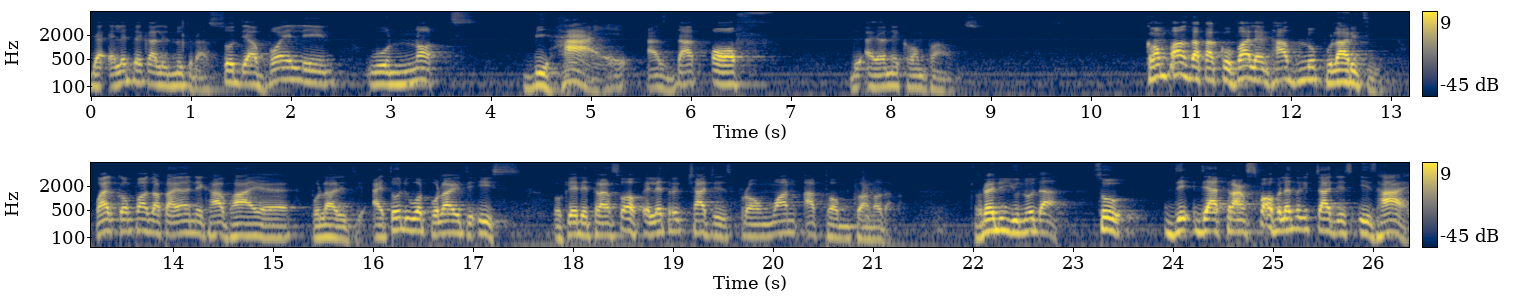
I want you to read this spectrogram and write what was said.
They are electrically neutral. So their boiling will not be high as that of the ionic compounds. Compounds that are covalent have low polarity, while compounds that are ionic have high uh, polarity. I told you what polarity is. Okay, the transfer of electric charges from one atom to another. Already you know that. So the, their transfer of electric charges is high,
